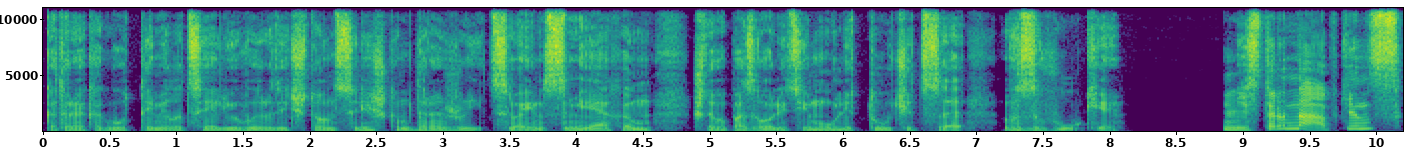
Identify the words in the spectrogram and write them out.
которое как будто имело целью выразить, что он слишком дорожит своим смехом, чтобы позволить ему улетучиться в звуке. «Мистер Напкинс»,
